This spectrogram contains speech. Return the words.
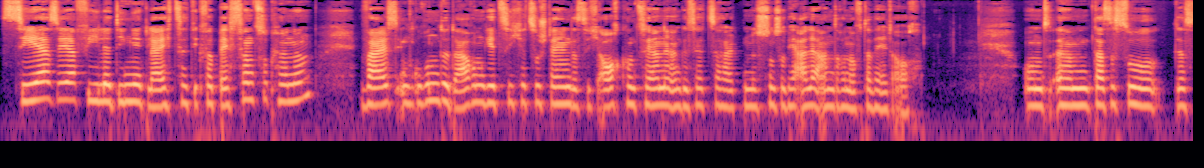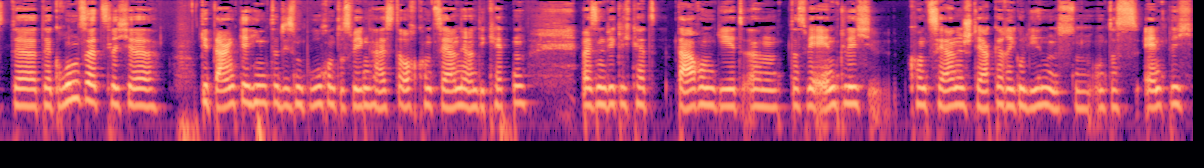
sehr, sehr viele Dinge gleichzeitig verbessern zu können, weil es im Grunde darum geht, sicherzustellen, dass sich auch Konzerne an Gesetze halten müssen, so wie alle anderen auf der Welt auch. Und ähm, das ist so das, der, der grundsätzliche Gedanke hinter diesem Buch und deswegen heißt er auch Konzerne an die Ketten, weil es in Wirklichkeit darum geht, ähm, dass wir endlich Konzerne stärker regulieren müssen und dass endlich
